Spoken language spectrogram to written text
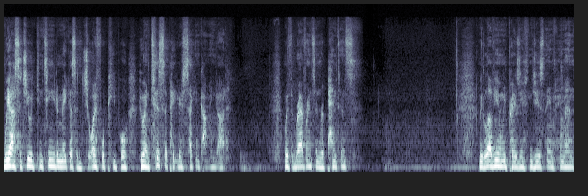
We ask that you would continue to make us a joyful people who anticipate your second coming, God, with reverence and repentance. We love you and we praise you. In Jesus' name, amen.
